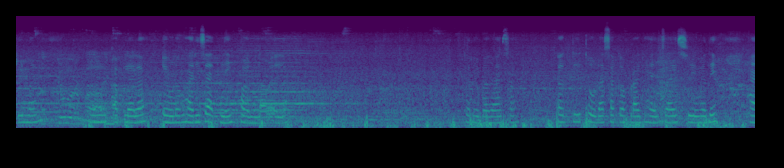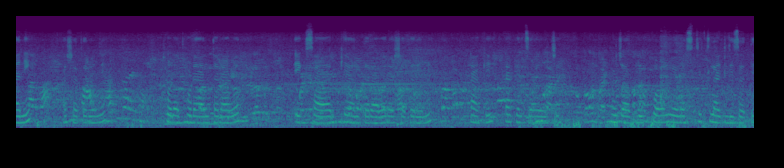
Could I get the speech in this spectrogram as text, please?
की मग आपल्याला एवढं भारी जात नाही फॉल लावायला. तर हे बघा असं. अगदी थोडासा कपडा घ्यायचा आहे सुईमध्ये आणि अशा तऱ्हेने थोड्या थोड्या अंतरावर एकसारख्या अंतरावर अशा तऱ्हेने टाके टाकत आहे म्हणजे आपली फॉल व्यवस्थित लागली जाते.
